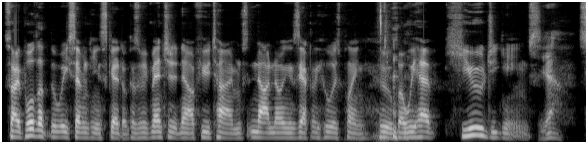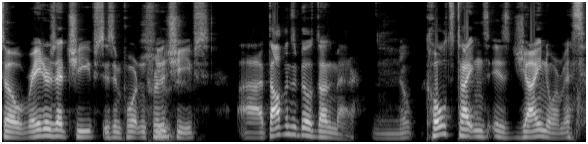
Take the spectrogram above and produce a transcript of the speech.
So I pulled up the Week 17 schedule because we've mentioned it now a few times, not knowing exactly who is playing who. but we have huge games. Yeah. So Raiders at Chiefs is important for the Chiefs. Uh, Dolphins and Bills doesn't matter. Nope. Colts Titans is ginormous.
